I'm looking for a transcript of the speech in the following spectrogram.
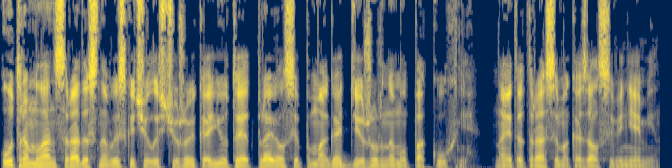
Утром Ланс радостно выскочил из чужой каюты и отправился помогать дежурному по кухне. На этот раз им оказался Вениамин.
